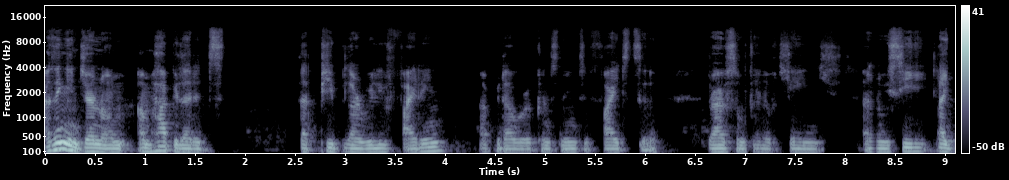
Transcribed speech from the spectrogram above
I think in general, I'm, I'm happy that it's that people are really fighting. Happy that we're continuing to fight to drive some kind of change. And we see, like,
